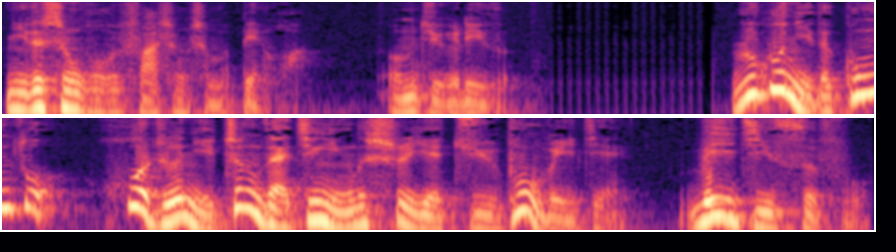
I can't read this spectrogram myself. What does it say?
你的生活会发生什么变化？我们举个例子，如果你的工作或者你正在经营的事业举步维艰。危机四伏，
